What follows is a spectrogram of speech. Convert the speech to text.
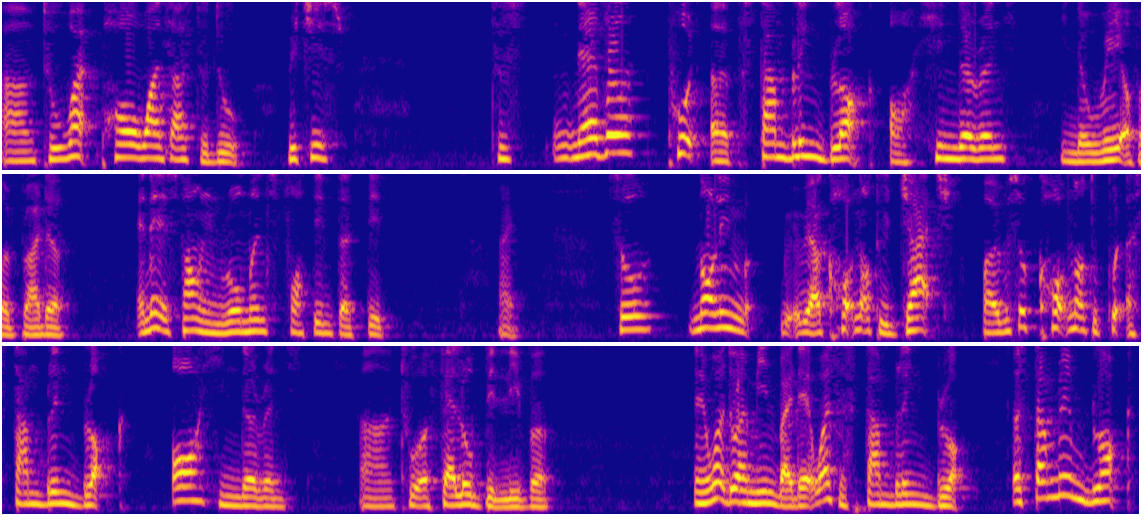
um, to what Paul wants us to do, which is to never put a stumbling block or hindrance in the way of a brother. And that is found in Romans 14, 13. Right? So not only we are called not to judge, but we're also called not to put a stumbling block or hindrance uh, to a fellow believer. And what do I mean by that? What's a stumbling block? A stumbling block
